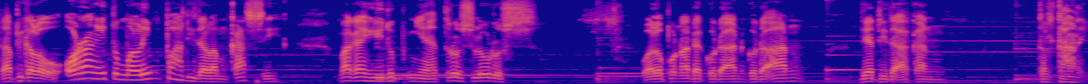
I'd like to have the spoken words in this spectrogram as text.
Tapi kalau orang itu melimpah di dalam kasih, maka hidupnya terus lurus. Walaupun ada godaan-godaan, dia tidak akan tertarik.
